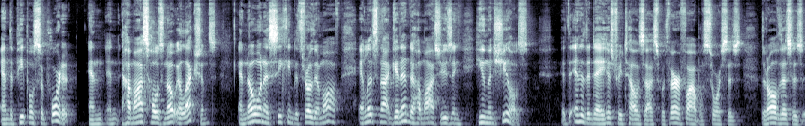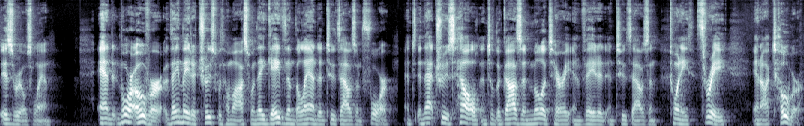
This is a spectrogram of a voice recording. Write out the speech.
and the people support it. And, and Hamas holds no elections, and no one is seeking to throw them off. And let's not get into Hamas using human shields. At the end of the day, history tells us with verifiable sources that all this is Israel's land. And moreover, they made a truce with Hamas when they gave them the land in 2004. And, and that truce held until the Gazan military invaded in 2023 in October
